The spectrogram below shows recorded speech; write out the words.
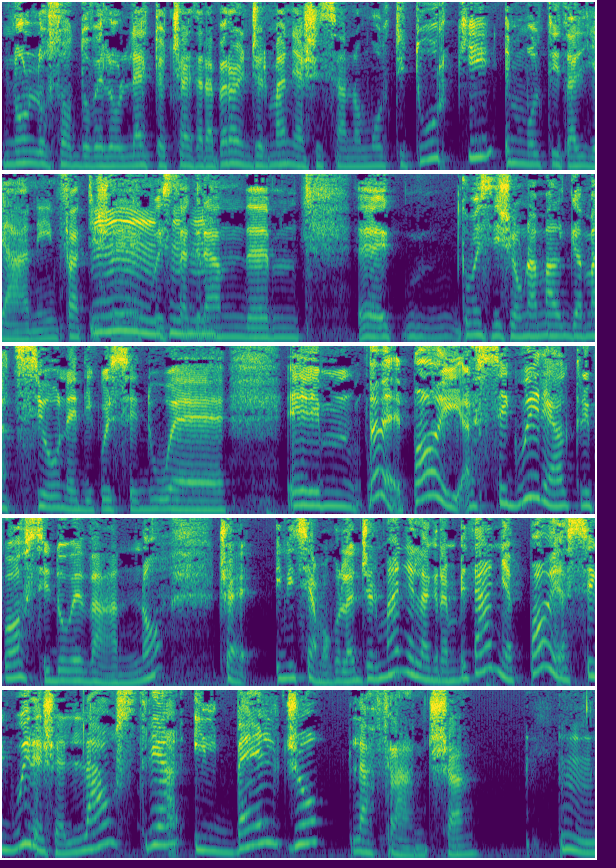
non lo so dove l'ho letto eccetera, però in Germania ci stanno molti turchi e molti italiani, infatti c'è Mm, questa mhm. grande, mh, eh, come si dice, un'amalgamazione di queste due. E, mh, vabbè, poi a seguire altri posti dove vanno, cioè iniziamo con la Germania e la Gran Bretagna, e poi a seguire c'è l'Austria, il Belgio, la Francia. Mm.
